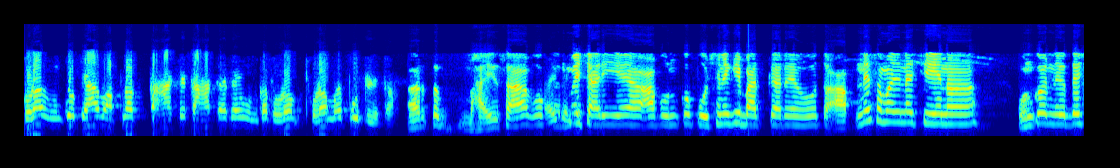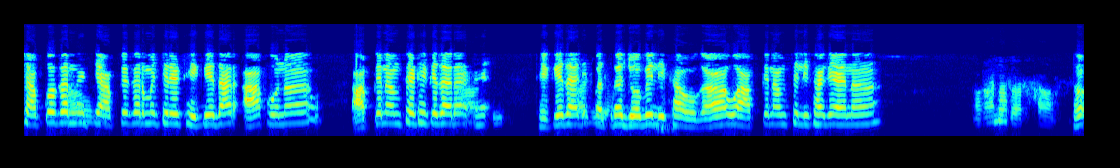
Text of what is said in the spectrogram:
थोड़ा उनको क्या अपना कहाँ से कहाँ तक है उनका थोड़ा थोड़ा मैं पूछ लेता और तो भाई साहब वो? कर्मचारी है आप उनको पूछने की बात कर रहे हो तो आपने समझना चाहिए ना। उनको निर्देश आपको करना हाँ। चाहिए आपके कर्मचारी ठेकेदार आप हो ना आपके नाम से ठेकेदार हाँ, है। ठेकेदारी पत्र जो भी लिखा होगा वो आपके नाम से लिखा गया है ना। हाँ ना सर हाँ। तो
